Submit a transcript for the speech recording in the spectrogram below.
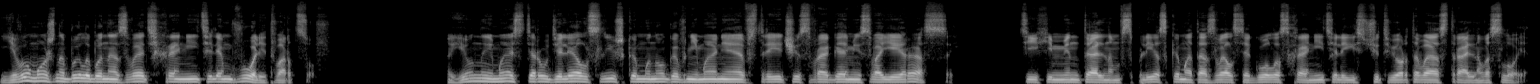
Его можно было бы назвать хранителем воли творцов. Юный мастер уделял слишком много внимания встрече с врагами своей расы. Тихим ментальным всплеском отозвался голос хранителя из четвертого астрального слоя.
